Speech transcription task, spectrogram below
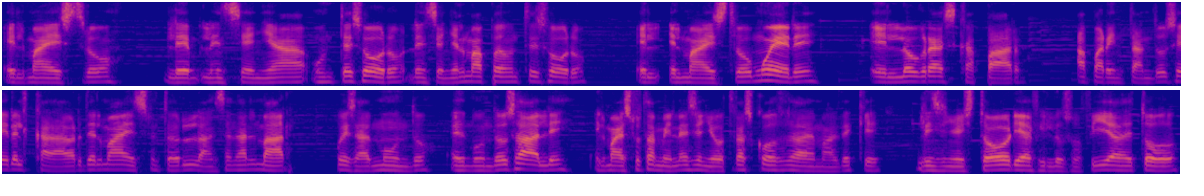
el maestro le, le, enseña un tesoro, le enseña el mapa de un tesoro, el, el maestro muere, él logra escapar aparentando ser el cadáver del maestro, entonces lo lanzan al mar, pues al mundo, el mundo sale, el maestro también le enseñó otras cosas, además de que le enseñó historia, filosofía, de todo,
